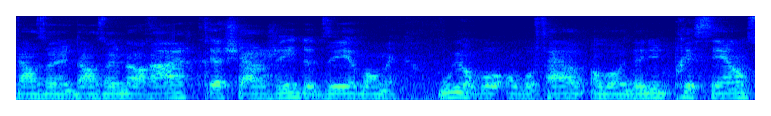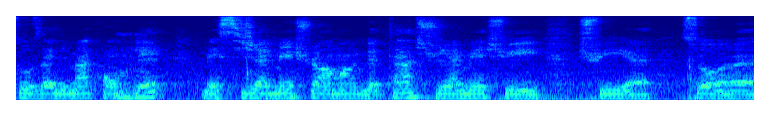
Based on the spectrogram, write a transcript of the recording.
dans, un, dans un horaire très chargé de dire, bon, mais oui, on va, on va faire, on va donner une préséance aux aliments complets, mhm. mais si jamais je suis en manque de temps, si jamais je suis, je suis euh, sur, euh,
